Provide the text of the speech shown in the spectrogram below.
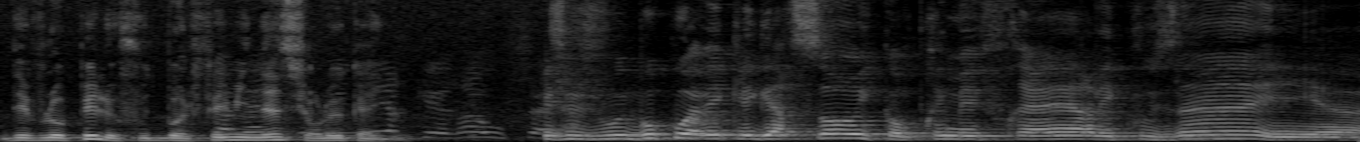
développer le football féminin sur le caillou. Je jouais beaucoup avec les garçons, y compris mes frères, les cousins, et euh,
